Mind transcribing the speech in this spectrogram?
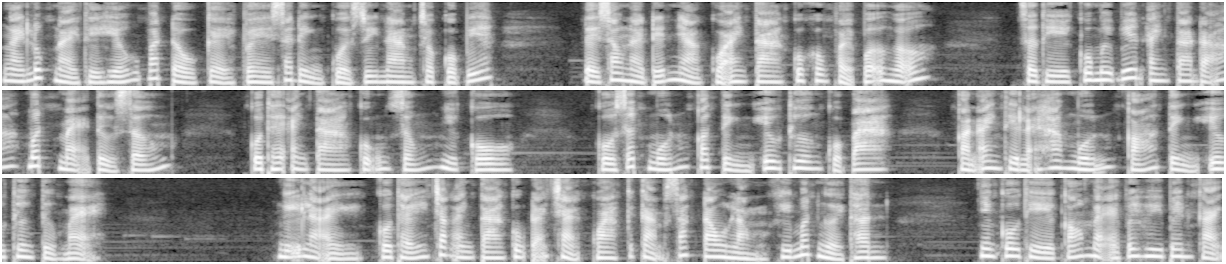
Ngay lúc này thì Hiếu bắt đầu kể về gia đình của Duy Nam cho cô biết. Để sau này đến nhà của anh ta cô không phải bỡ ngỡ. Giờ thì cô mới biết anh ta đã mất mẹ từ sớm. Cô thấy anh ta cũng giống như cô. Cô rất muốn có tình yêu thương của ba. Còn anh thì lại ham muốn có tình yêu thương từ mẹ. Nghĩ lại cô thấy chắc anh ta cũng đã trải qua cái cảm giác đau lòng khi mất người thân. Nhưng cô thì có mẹ với Huy bên cạnh.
